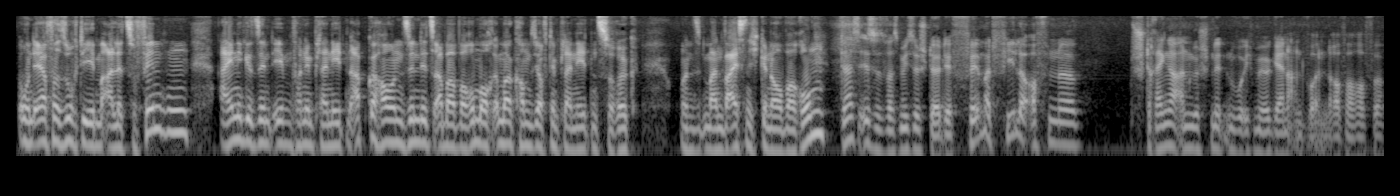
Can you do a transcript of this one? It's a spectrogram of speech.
Und er versucht die eben alle zu finden. Einige sind eben von dem Planeten abgehauen, sind jetzt aber, warum auch immer, kommen sie auf den Planeten zurück. Und man weiß nicht genau warum. Das ist es, was mich so stört. Der Film hat viele offene Stränge angeschnitten, wo ich mir gerne Antworten darauf erhoffe.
